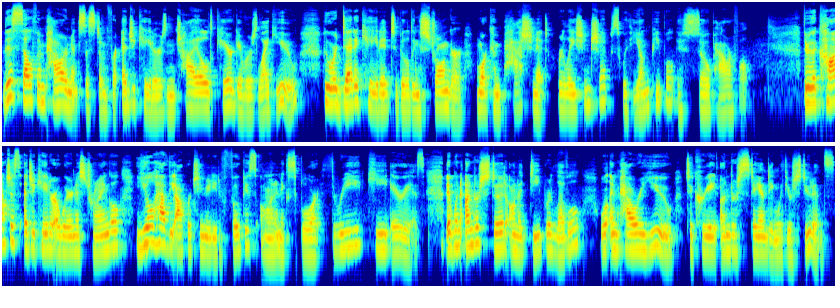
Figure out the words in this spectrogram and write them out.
This self empowerment system for educators and child caregivers like you who are dedicated to building stronger, more compassionate relationships with young people is so powerful. Through the Conscious Educator Awareness Triangle, you'll have the opportunity to focus on and explore three key areas that, when understood on a deeper level, will empower you to create understanding with your students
